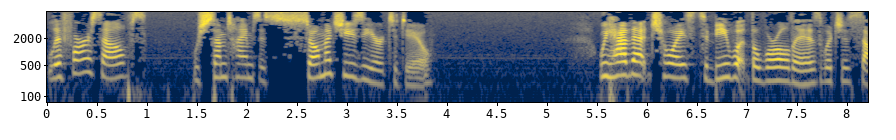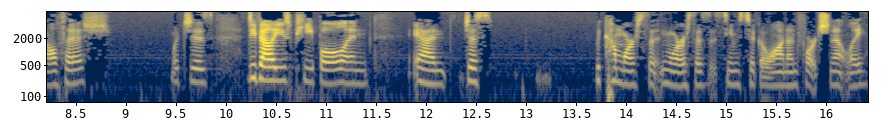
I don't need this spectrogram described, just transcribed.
live for ourselves, which sometimes is so much easier to do. We have that choice to be what the world is, which is selfish, which is devalues people and and just become worse and worse as it seems to go on, unfortunately.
